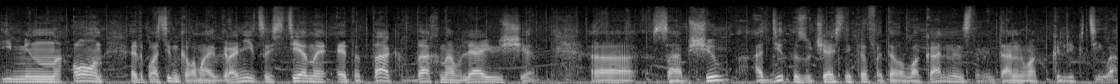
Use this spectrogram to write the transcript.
именно он. Эта пластинка ломает границы, стены. Это так вдохновляюще. Э, сообщил один из участников этого вокально-инструментального коллектива.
